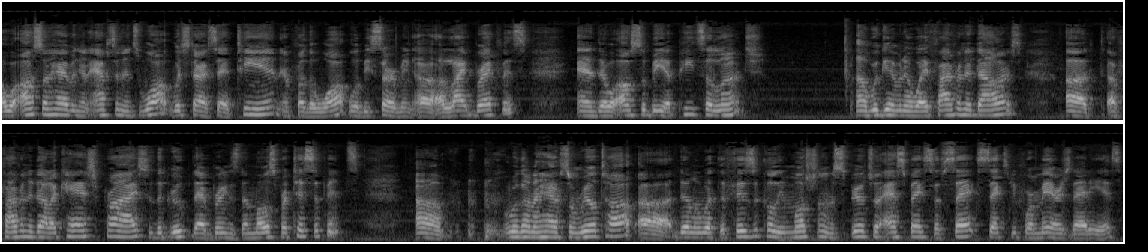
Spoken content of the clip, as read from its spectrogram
Uh, we're also having an abstinence walk, which starts at 10. And for the walk, we'll be serving a light breakfast. And there will also be a pizza lunch. we're giving away $500, a $500 cash prize to the group that brings the most participants. Um, we're going to have some real talk uh, dealing with the physical, emotional, and spiritual aspects of sex, sex before marriage, that is.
